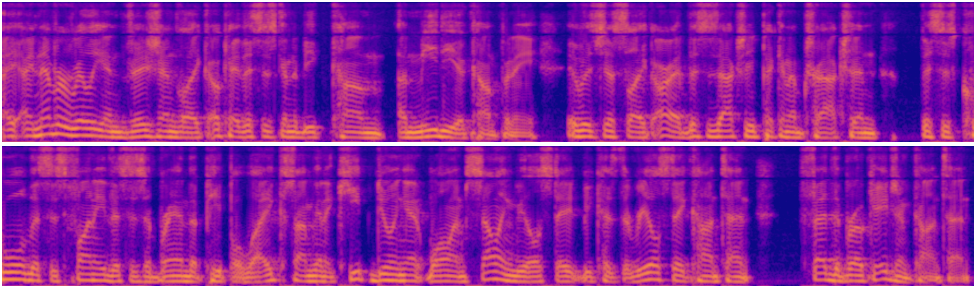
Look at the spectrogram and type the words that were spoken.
I, I never really envisioned like, okay, this is going to become a media company. It was just like, all right, this is actually picking up traction. This is cool. This is funny. This is a brand that people like. So I'm going to keep doing it while I'm selling real estate because the real estate content fed the broke agent content.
